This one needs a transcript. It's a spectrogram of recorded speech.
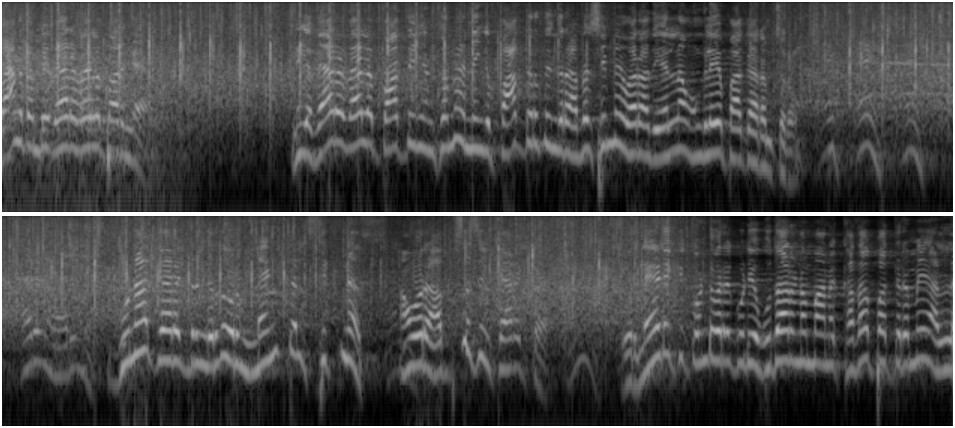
வாங்க தம்பி வேற வேலை பாருங்க. நீங்க வேற வேலை பார்த்தீங்கன்னு சொன்னா நீங்க பார்க்கறதுங்கிற அவசியமே வராது. எல்லாம் உங்களையே பார்க்க ஆரம்பிச்சிடும் குணா கேரக்டருங்கிறது ஒரு மென்டல் சிக்னஸ் அவன் ஒரு அப்சசிவ் கேரக்டர் ஒரு மேடைக்கு கொண்டு வரக்கூடிய உதாரணமான கதாபாத்திரமே அல்ல.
